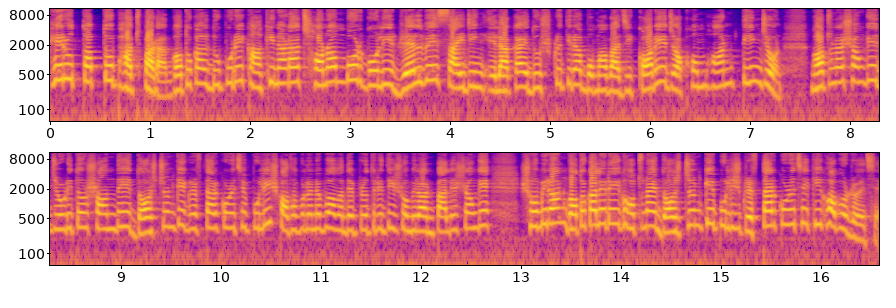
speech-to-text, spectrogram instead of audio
ফের উত্তপ্ত ভাটপাড়া। গতকাল দুপুরে কাঁকিনাড়া ছ নম্বর গলির রেলওয়ে সাইডিং এলাকায় দুষ্কৃতীরা বোমাবাজি করে, জখম হন তিনজন। ঘটনার সঙ্গে জড়িত সন্দেহে দশজনকে গ্রেফতার করেছে পুলিশ। কথা বলে নেব আমাদের প্রতিনিধি সমীরণ পালের সঙ্গে। সমীরণ, গতকালের এই ঘটনায় দশজনকে পুলিশ গ্রেফতার করেছে, কি খবর রয়েছে?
